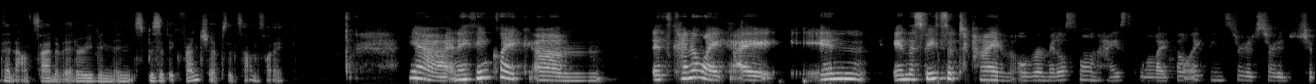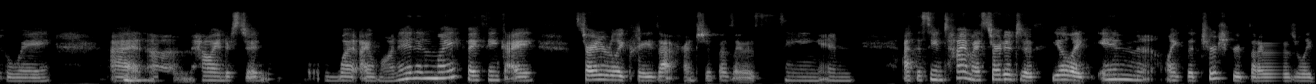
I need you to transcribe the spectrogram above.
than outside of it or even in specific friendships it sounds like. Yeah and i think like um it's kind of like i in in the space of time over middle school and high school i felt like things sort of started to chip away at Mhm. um, how i understood what i wanted in life. I think i started to really crave that friendship as i was saying and at the same time i started to feel like in like the church group that i was really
